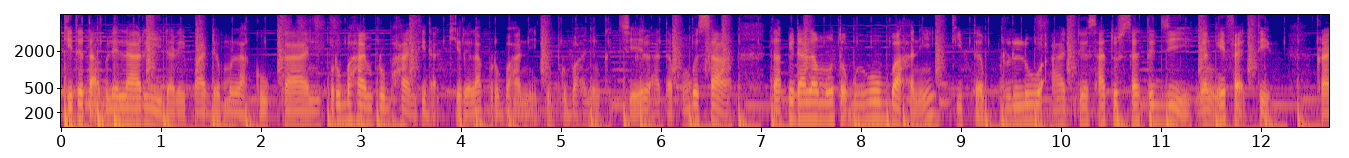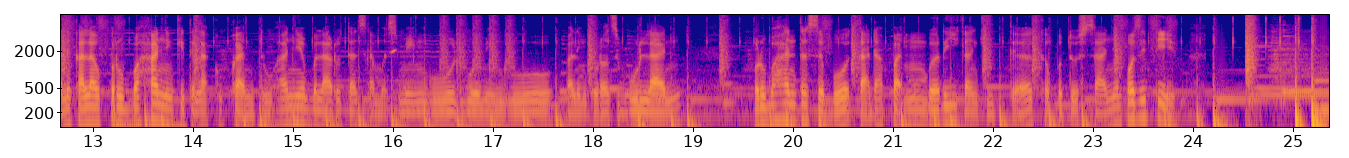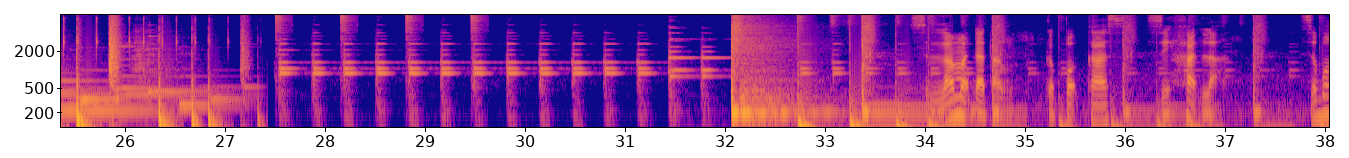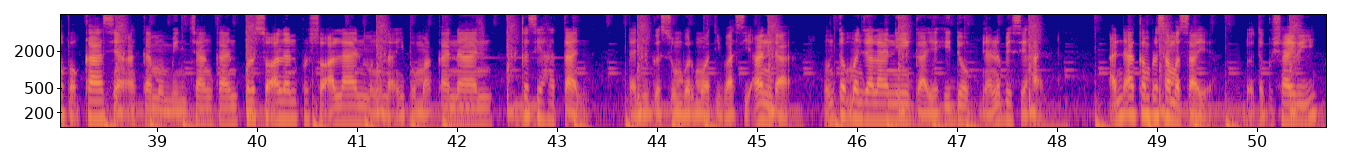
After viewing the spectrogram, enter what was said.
kita tak boleh lari daripada melakukan perubahan-perubahan. Tidak kiralah perubahan itu perubahan yang kecil ataupun besar. Tapi dalam untuk berubah ni kita perlu ada satu strategi yang efektif. Kerana kalau perubahan yang kita lakukan tu hanya berlarutan selama seminggu, dua minggu, paling kurang sebulan perubahan tersebut tak dapat memberikan kita keputusan yang positif Selamat datang ke podcast Sehatlah. Sebuah podcast yang akan membincangkan persoalan-persoalan mengenai pemakanan, kesihatan dan juga sumber motivasi anda untuk menjalani gaya hidup yang lebih sihat. Anda akan bersama saya, Dr. Kushairi,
